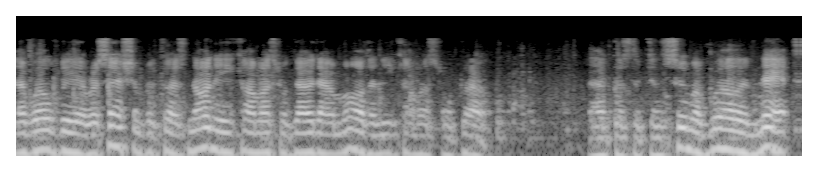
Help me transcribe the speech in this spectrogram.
there will be a recession because non-e-commerce will go down more than e-commerce will grow. Uh, because the consumer will, in net,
